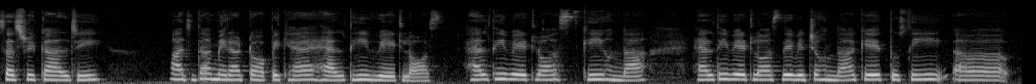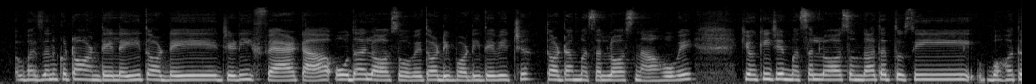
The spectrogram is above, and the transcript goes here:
ਸਤਿ ਸ਼੍ਰੀ ਅਕਾਲ ਜੀ। ਅੱਜ ਦਾ ਮੇਰਾ ਟੌਪਿਕ ਹੈ healthy weight loss healthy weight loss ਕੀ ਹੁੰਦਾ? ਹੈਲਥੀ weight loss ਦੇ ਵਿੱਚ ਹੁੰਦਾ ਕਿ ਤੁਸੀਂ ਵਜ਼ਨ ਘਟਾਉਣ ਦੇ ਲਈ ਤੁਹਾਡੇ ਜਿਹੜੀ ਫੈਟ ਆ, ਉਹਦਾ ਲਾਸ ਹੋਵੇ ਤੁਹਾਡੀ ਬਾਡੀ ਦੇ ਵਿੱਚ, ਤੁਹਾਡਾ ਮਸਲ ਲਾਸ ਨਾ ਹੋਵੇ। ਕਿਉਂਕਿ ਜੇ ਮਸਲ ਲਾਸ ਹੁੰਦਾ ਤਾਂ ਤੁਸੀਂ ਬਹੁਤ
